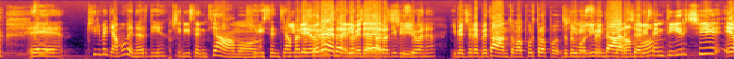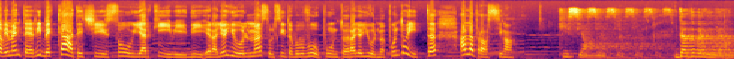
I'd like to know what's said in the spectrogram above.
E ci rivediamo venerdì. Ci risentiamo. Ci risentiamo, Gli è vero, non piacerebbe c'è- non c'è la rivederci. radiovisione. Gli piacerebbe tanto, ma purtroppo dobbiamo limitarci a risentirci. E ovviamente ribeccateci sugli archivi di Radio Yulm sul sito www.radioyulm.it. Alla prossima. Chi siamo? Da dove veniamo?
